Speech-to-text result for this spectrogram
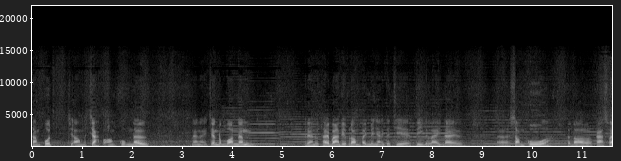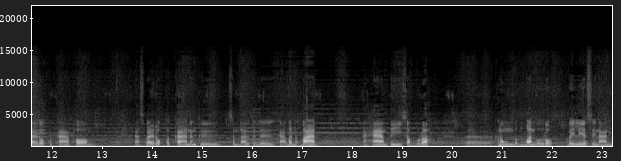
សម្ពុទ្ធជាអង្គម្ចាស់ព្រះអង្គគង់នៅហ្នឹងហើយអញ្ចឹងតំបន់ហ្នឹងព្រះអនុថែបានរៀបរាប់បាញ់មិញហើយទៅជាទីកន្លែងដែលសំគួរទៅដល់ការស្វែងរកផឹកខាផង ការស្វែងរកផឹកខាហ្នឹងគឺសំដៅទៅលើការបណ្ឌបាតអាហារអំពីសពបរោះក្នុងតំបន់អឺរ៉ុបវេលាសេនានិ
